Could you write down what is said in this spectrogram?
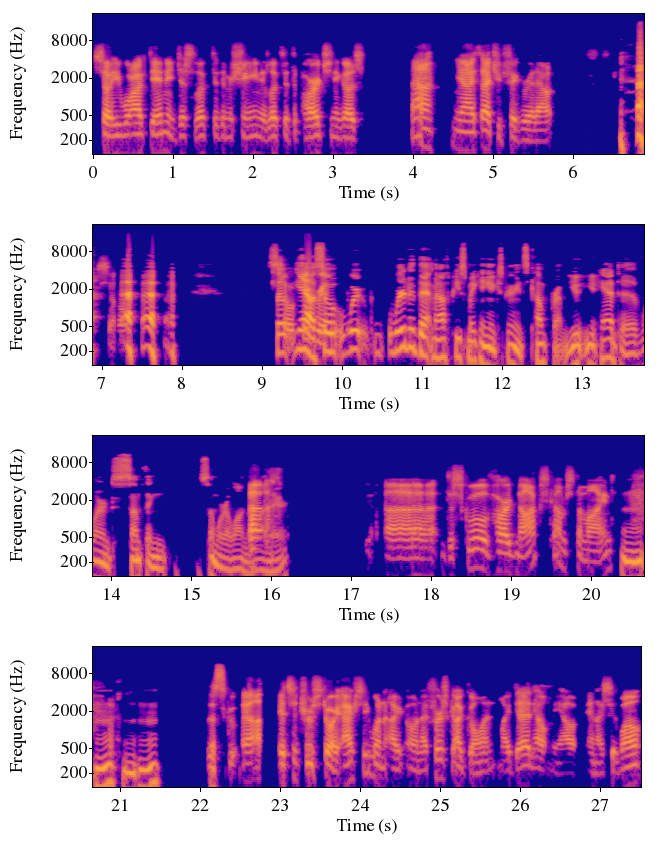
So he walked in, he just looked at the machine, he looked at the parts and he goes, ah, yeah, I thought you'd figure it out. so so, so yeah, so it. where where did that mouthpiece making experience come from? You you had to have learned something somewhere along the uh, line there. Uh, the School of Hard Knocks comes to mind. Mm-hmm, mm-hmm. the school, uh, it's a true story. Actually, when I when I first got going, my dad helped me out, and I said, "Well,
